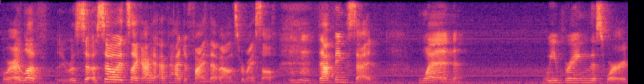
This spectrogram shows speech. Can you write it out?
where I love. So, so it's like I, I've had to find that balance for myself. Mhm. That being said, when we bring this word,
